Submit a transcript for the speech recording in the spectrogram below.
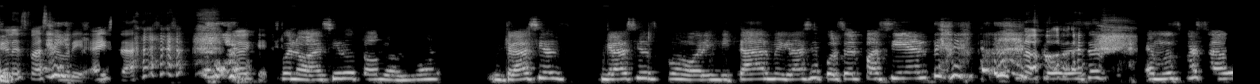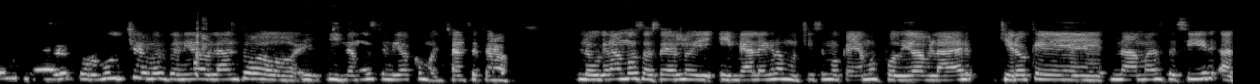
el espacio ahí está. okay. Bueno, ha sido todo, ¿no? Gracias, gracias por invitarme, gracias por ser paciente. hemos pasado por mucho, hemos venido hablando y, y, no hemos tenido como el chance, pero logramos hacerlo y, y me alegra muchísimo que hayamos podido hablar quiero que nada más decir a,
